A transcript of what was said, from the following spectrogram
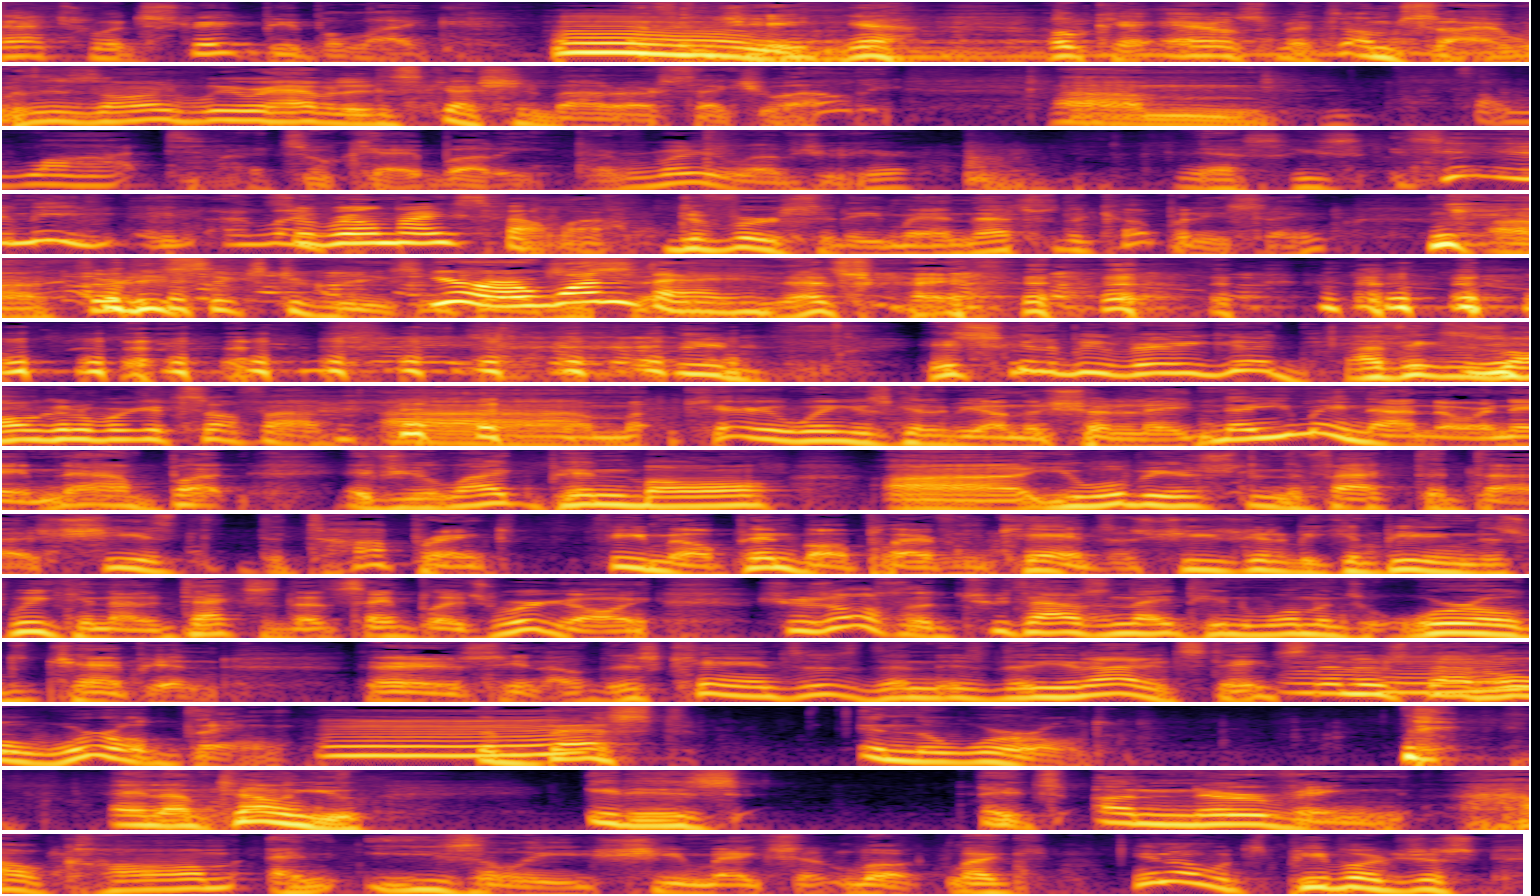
And that's what straight people like. Mm. F and G. Yeah. Okay, Aerosmith. I'm sorry. Was this on? We were having a discussion about our sexuality. Um, It's a lot. it's okay, buddy. Everybody loves you here. Yes, he's. he's and he, I like He's a real nice fella. diversity, man. That's what the company's saying. Uh, 36 degrees. You're our one City. thing. That's right. Dude, it's going to be very good. I think this is all going to work itself out. Um, Carrie Wing is going to be on the show today. Now, you may not know her name now, but if you like pinball, uh, you will be interested in the fact that uh, she is the top ranked female pinball player from Kansas. She's going to be competing this weekend out of Texas, that same place we're going. She was also the 2019 Women's World Champion. There's, you know, there's Kansas, then there's the United States, then there's that Mhm. whole world thing. The Mhm. best in the world. and I'm telling you, it is it's unnerving how calm and easily she makes it look. Like, you know, it's, people are just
